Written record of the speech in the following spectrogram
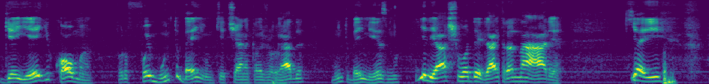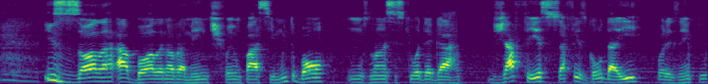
Gueye e o Coleman. Foram, foi muito bem o Ketia naquela jogada, muito bem mesmo. E ele acha o Odegaard entrando na área. Que aí isola a bola novamente. Foi um passe muito bom. uns lances que o Odegar já fez, já fez gol daí, por exemplo,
